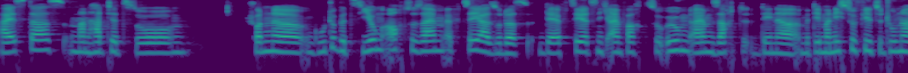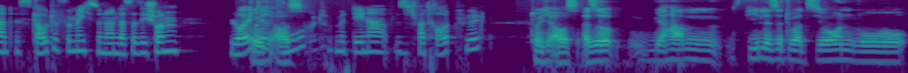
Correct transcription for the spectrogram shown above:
heißt das, man hat jetzt so schon eine gute Beziehung auch zu seinem FC, also dass der FC jetzt nicht einfach zu irgendeinem sagt, den er, mit dem er nicht so viel zu tun hat, scoute für mich, sondern dass er sich schon Leute Durchaus. sucht, mit denen er sich vertraut fühlt. Durchaus. Also wir haben viele Situationen, wo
